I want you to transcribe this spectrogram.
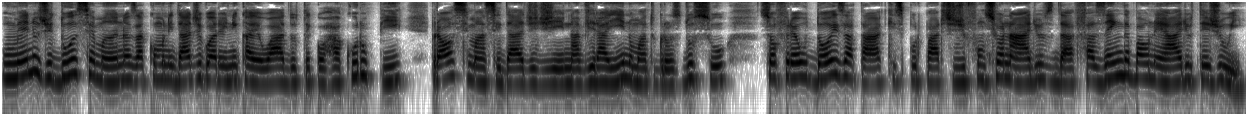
Em menos de duas semanas, a comunidade Guarani Kaiowá do Tecorá Curupi, próxima à cidade de Naviraí, no Mato Grosso do Sul, sofreu dois ataques por parte de funcionários da Fazenda Balneário Tejuí.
